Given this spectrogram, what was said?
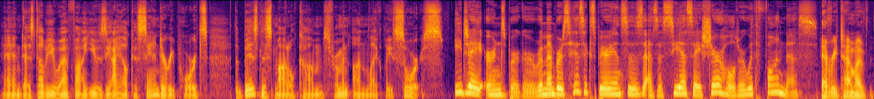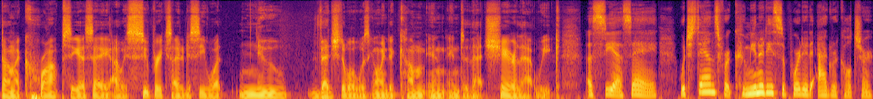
And as WFIU's Yael Ksander reports, the business model comes from an unlikely source. EJ Ernsberger remembers his experiences as a CSA shareholder with fondness. Every time I've done a crop CSA, I was super excited to see what new vegetable was going to come in into that share that week. A CSA, which stands for Community Supported Agriculture,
